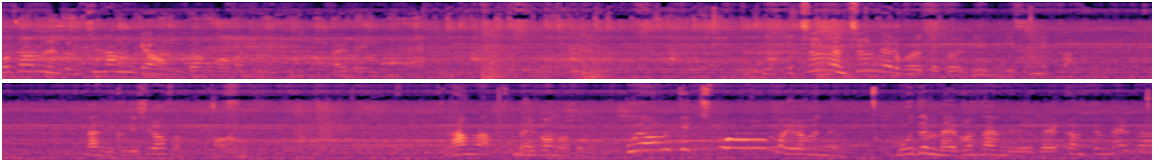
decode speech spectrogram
소주는 좀 친환경 그런 거가 좀잘 돼. 근데 또 추우면 추운 대로 그럴 때도 있으니까. 난 근데 그게 싫어서. 나도. 근데 항상 멜번 와서 뭐야 왜 이렇게 추워 막 이러면은 모든 멜번 사람들이 웰컴 투 멜번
